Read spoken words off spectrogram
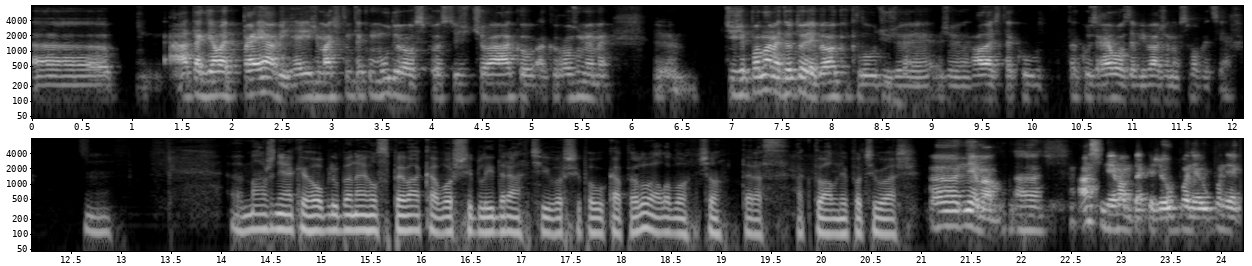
uh, a tak ďalej prejavy, hej, že mať v tom takú múdrosť, proste, že čo a ako, ako rozumieme. Čiže podľa mňa toto je veľký kľúč, že, že hľadať takú, takú zrelosť a vyváženosť vo veciach. Hmm. Máš nejakého obľúbeného speváka, worship lídra či worshipovú kapelu, alebo čo teraz aktuálne počúvaš? Uh, nemám. Uh, asi nemám také, že úplne, úplne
